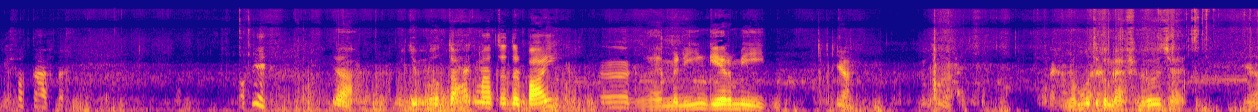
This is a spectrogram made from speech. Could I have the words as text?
Is wel 80. Of niet? Ja, je wel taakmatten erbij? Uh, En een keer mieten. ja. Dan moet ik hem even uitzetten. Ja?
